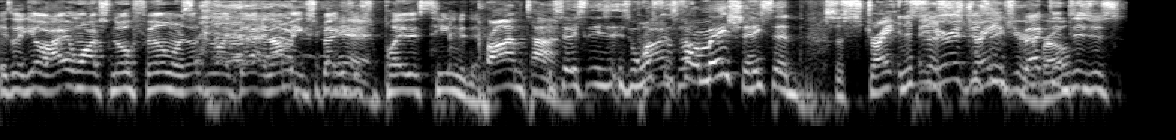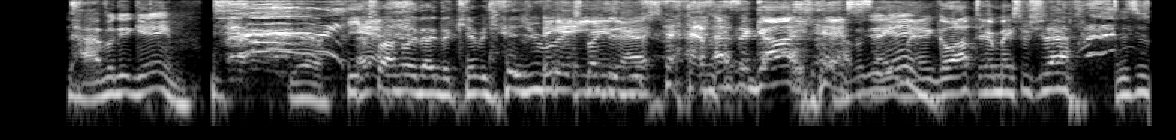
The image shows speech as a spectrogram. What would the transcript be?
it's like, yo, I didn't watch no film or nothing like that, and I'm expected Yeah. to just play this team today. Prime time. So he said, he said, what's Prime the time. formation? He said It's a strange. This And is you're just stranger, expected bro. to just have a good game. yeah. That's Yeah. why I feel like the kid you really Yeah, expected you to guys- as a guy, yeah, Have a good say, game. man, go out there and make some shit happen. This is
